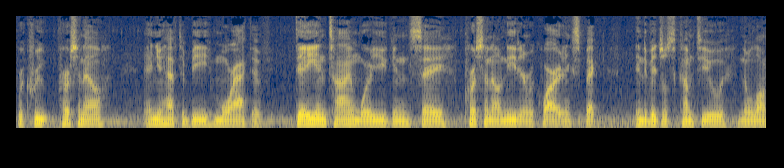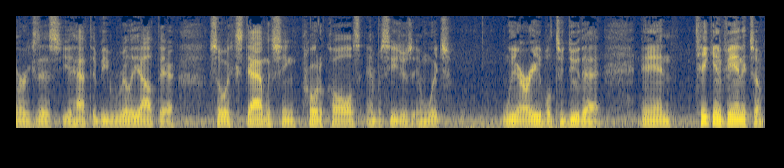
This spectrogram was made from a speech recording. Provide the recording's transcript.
recruit personnel. And you have to be more active. Day and time where you can say personnel needed and required and expect individuals to come to you no longer exists. You have to be really out there. So, establishing protocols and procedures in which we are able to do that and taking advantage of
